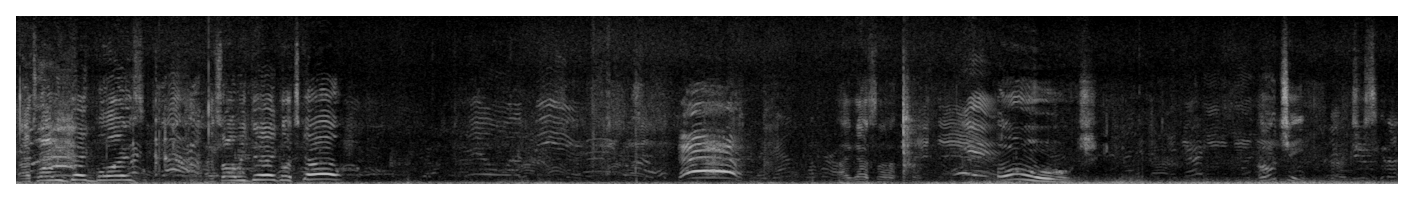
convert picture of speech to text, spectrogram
That's why we dig, boys. That's why we dig. Let's go. I guess not. Ouch. Ouchie. Did you see that?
